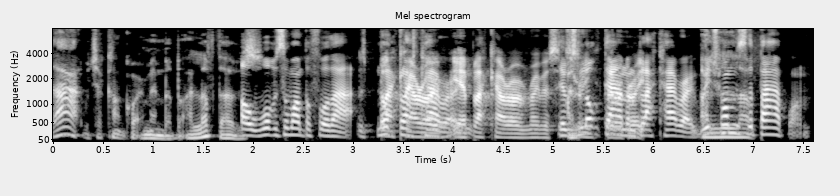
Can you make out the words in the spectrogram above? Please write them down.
that, which I can't quite remember, but I love those. Oh, what was the one before that? It was Not Black Arrow. Yeah, Black Arrow and Rainbow Six. There was Siege. Lockdown and. Black Arrow. Which one was the bad one?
